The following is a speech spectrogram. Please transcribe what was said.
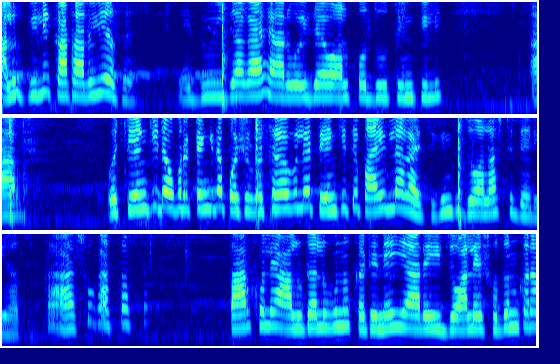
আলুর পিলি কাটার ইয়ে আছে। এই দুই জায়গায় আর ওই জায়গায় অল্প দু তিন পিলি। আর ওই ট্যাঙ্কিটা উপরে ট্যাঙ্কিটা পরিষ্কার করতে হবে বলে ট্যাঙ্কিতে পাইপ লাগাইছি, কিন্তু জল আসতে দেরি আছে। তা আসুক আস্তে আস্তে। তার ফলে আলু টালুগুলো কেটে নেই আর এই জলে শোধন করা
